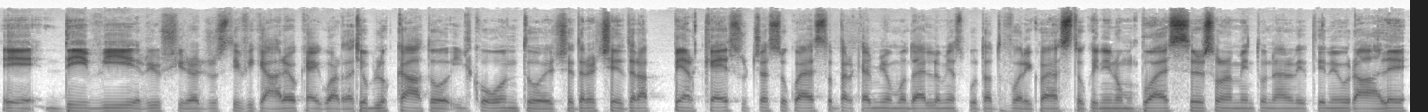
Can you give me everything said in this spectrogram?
e devi riuscire a giustificare, ok, guarda, ti ho bloccato il conto, eccetera, eccetera, perché è successo questo, perché il mio modello mi ha sputato fuori questo, quindi non può essere solamente una rete neurale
